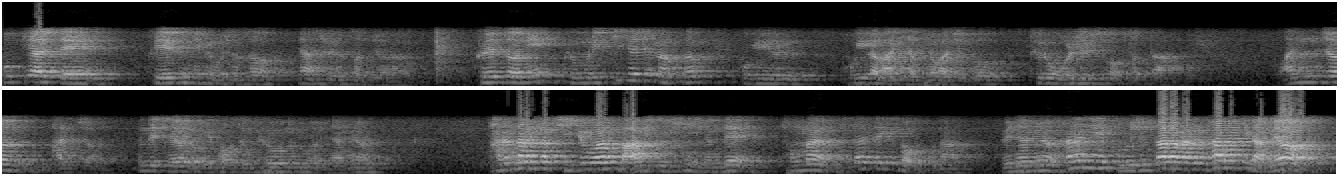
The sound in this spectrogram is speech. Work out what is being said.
복귀할 때, 그 예수님이 오셔서, 야, 저기서 던져라. 그랬더니, 그물이 찢어질 만큼 고기를, 고기가 많이 잡혀가지고, 들어 올릴 수가 없었다. 완전 반전. 근데 제가 여기서 얻은 교훈은 뭐였냐면, 다른 사람과 비교하는 마음이 들 수는 있는데 정말 쌀데기가 없구나. 왜냐하면 하나님의 부르심 따라가는 사람이라면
